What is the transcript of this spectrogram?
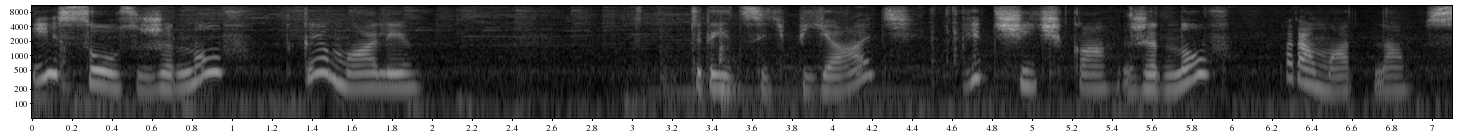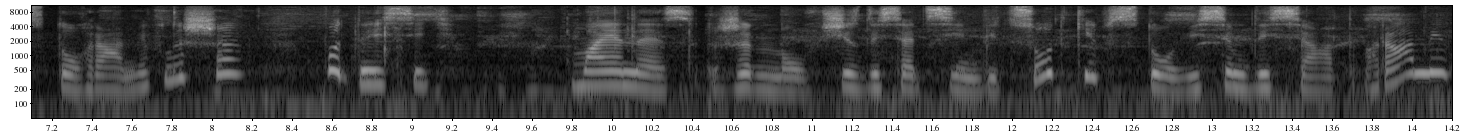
І соус жирнов кемалі 35. Гірчичка жирнов ароматна 100 грамів лише по 10. Майонез жирнов 67%, 180 грамів,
